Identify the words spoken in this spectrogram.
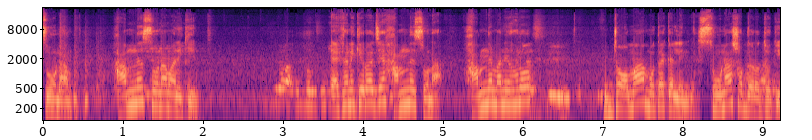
সোনা। হামনে সোনা মানে কি? এখানে কি রয়েছে? হামনে সোনা। হামনে মানে হলো জমা মোতাকালিম সোনা শব্দের অর্থ কি?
